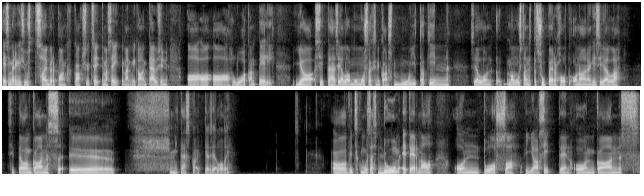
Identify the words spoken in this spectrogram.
Esimerkiksi just Cyberpunk 2077, mikä on täysin AAA-luokan peli. Ja sittenhän siellä on muun muistaakseni kans muitakin. Siellä on, mä muistan, että Superhot on ainakin siellä. Sitten on kans, öö, mitäs kaikkea siellä oli? Oh, vitsi kun muistais, Doom Eternal on tulossa ja sitten on kans,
